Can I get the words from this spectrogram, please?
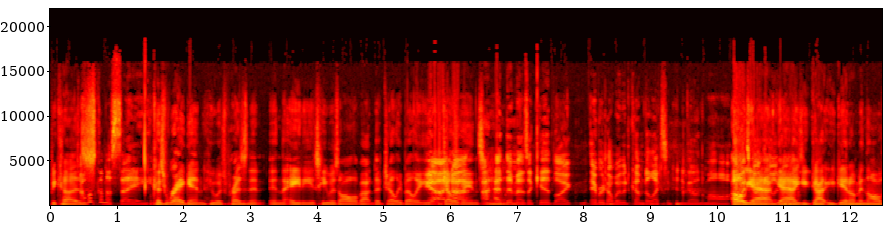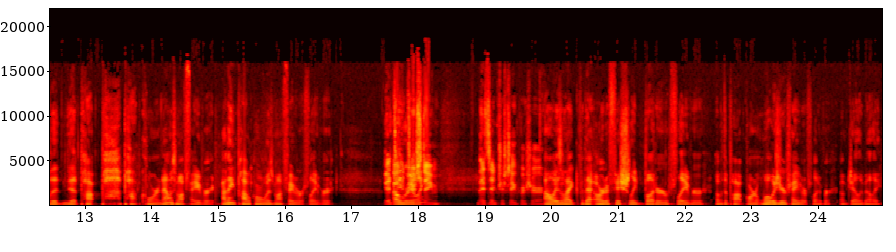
because I was going to say. because Reagan, who was president in the 80s, he was all about the Jelly Belly Yeah, jelly and I, beans. I had mm-hmm. them as a kid. Like every time we would come to Lexington to go to the mall. Oh always yeah, jelly yeah. beans. You got you get them and all the, the pop, pop popcorn. That was my favorite. I think popcorn was my favorite flavor. It's Oh, really? Interesting. It's interesting for sure. I always liked that artificially butter flavor of the popcorn. What was your favorite flavor of Jelly Belly?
